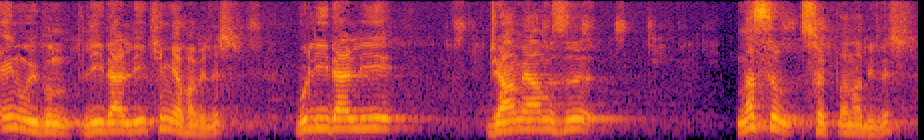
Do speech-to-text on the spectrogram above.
en uygun liderliği kim yapabilir? Bu liderliği camiamızı nasıl sırtlanabilir?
